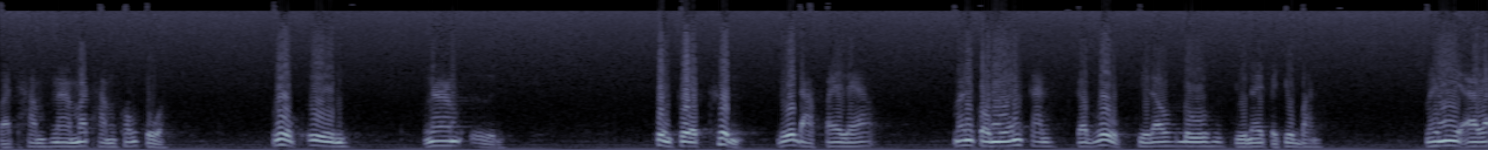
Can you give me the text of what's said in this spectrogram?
ประธรรมนามธรรมของตัว รูปอื่น นามอื่น ซึ่งเกิดขึ้นหรือดับไปแล้ว มันก็เหมือนกันกับรูปที่เราดูอยู่ในปัจจุบัน ไม่มีอะไร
